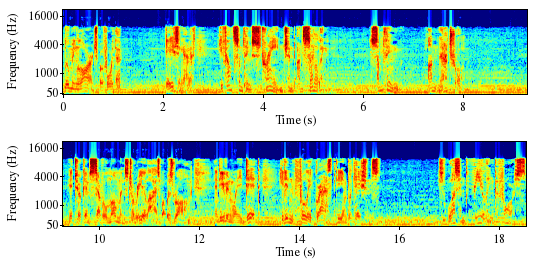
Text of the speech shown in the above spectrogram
looming large before them. Gazing at it, he felt something strange and unsettling. Something unnatural. It took him several moments to realize what was wrong, and even when he did, he didn't fully grasp the implications. He wasn't feeling the Force.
